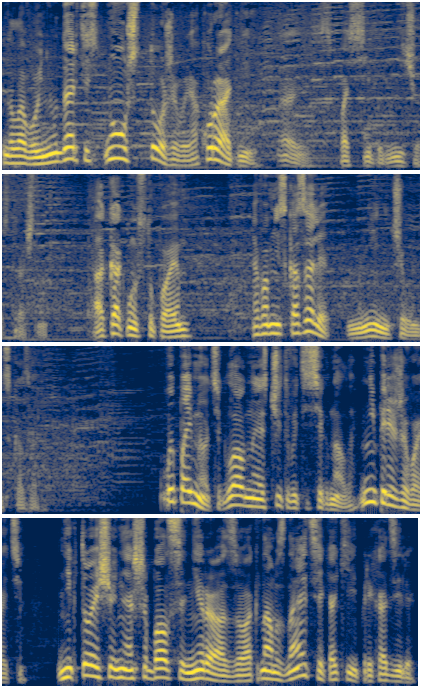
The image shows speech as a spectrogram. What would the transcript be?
Головой не ударьтесь. Ну что же вы, аккуратнее. Ай, спасибо, ничего страшного. А как мы вступаем? А вам не сказали? Мне ничего не сказали. Вы поймете, главное, считывайте сигналы. Не переживайте. Никто еще не ошибался ни разу, а к нам знаете, какие приходили?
